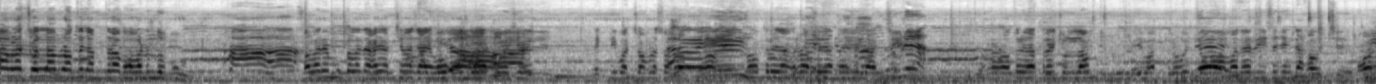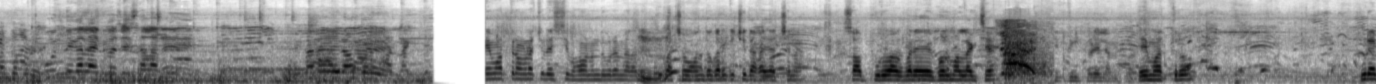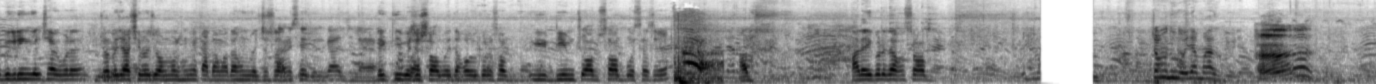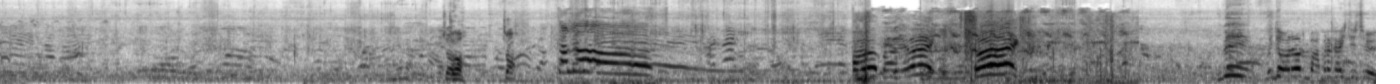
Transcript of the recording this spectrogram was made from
আমরা চললাম রথযাত্রা ভবানন্দপুর সবার মুখলা দেখা যাচ্ছে না যাই হোক পড়েছে দেখতেই পাচ্ছ আমরা সব রথ- রথযাত্রায় চলে যাচ্ছি। আমরা রথযাত্রায় চললাম। এই মাত্র আমাদের রিসেজিং দেখা হচ্ছে ভবানন্দপুরে কোন দিকে লাইট বাজে সালা এইমাত্র আমরা চলে এসেছি ভবানন্দপুরে মেলা। দেখতে পাচ্ছ অন্ধকারে কিছু দেখা যাচ্ছে না। সব পুরো একবারে গোলমাল লাগছে। এইমাত্র পুরো বিগড়িং গেলছে একবারে। যত যা ছিল জন্মল হুঙ্গে কাদা মাদা হুঙ্গে গেছে সব। দেখতেই পেয়েছে সব এই দেখো ওই করে সব ই ডিম চপ সব বসে আছে। আর আর এই করে দেখো সব। চমৎ হয়ে যা মাল। চ চ বে ওই তো ওর বাবার কাছে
